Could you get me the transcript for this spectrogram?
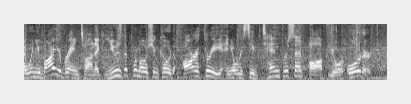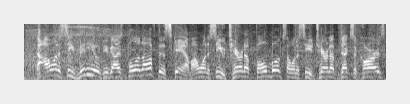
And when you buy your Brain Toniq, use the promotion code R3 and you'll receive 10% off your order. Now, I want to see video of you guys pulling off this scam. I want to see you tearing up phone books. I want to see you tearing up decks of cards,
